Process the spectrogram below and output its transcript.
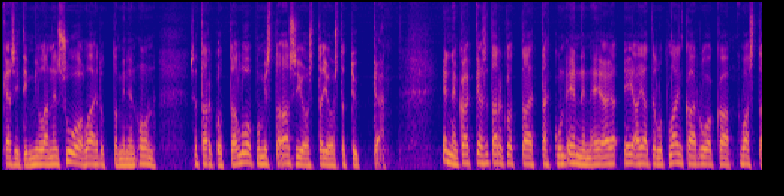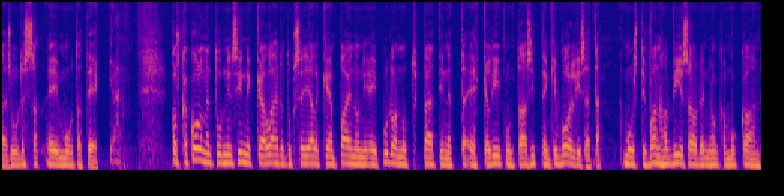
Käsitin millainen suo laihduttaminen on. Se tarkoittaa luopumista asioista, joista tykkää. Ennen kaikkea se tarkoittaa, että kun ennen ei, ajatellut lainkaan ruokaa, vastaisuudessa ei muuta teekään. Koska kolmen tunnin sinnikkään laihdutuksen jälkeen painoni ei pudonnut, päätin, että ehkä liikuntaa sittenkin voi lisätä. Muistin vanhan viisauden, jonka mukaan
